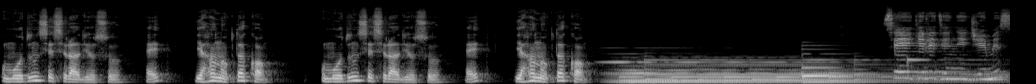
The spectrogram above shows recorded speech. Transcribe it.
Umutun Sesi Radyosu et yaha.com Umutun Sesi Radyosu et yaha.com Sevgili dinleyicimiz,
